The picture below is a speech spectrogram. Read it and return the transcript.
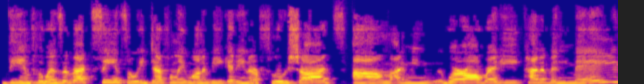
the influenza vaccine. So we definitely want to be getting our flu shots. Um, I mean, we're already kind of in May.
